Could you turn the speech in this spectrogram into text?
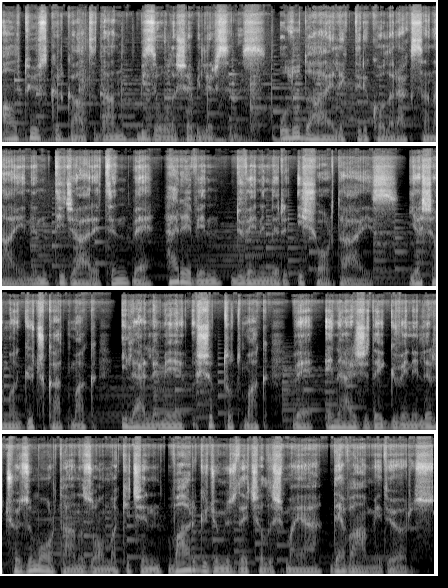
646'dan bize ulaşabilirsiniz. Uludağ Elektrik olarak sanayinin, ticaretin ve her evin güvenilir iş ortağıyız. Yaşama güç katmak, ilerlemeye ışık tutmak ve enerjide güvenilir çözüm ortağınız olmak için var gücümüzle çalışmaya devam ediyoruz.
